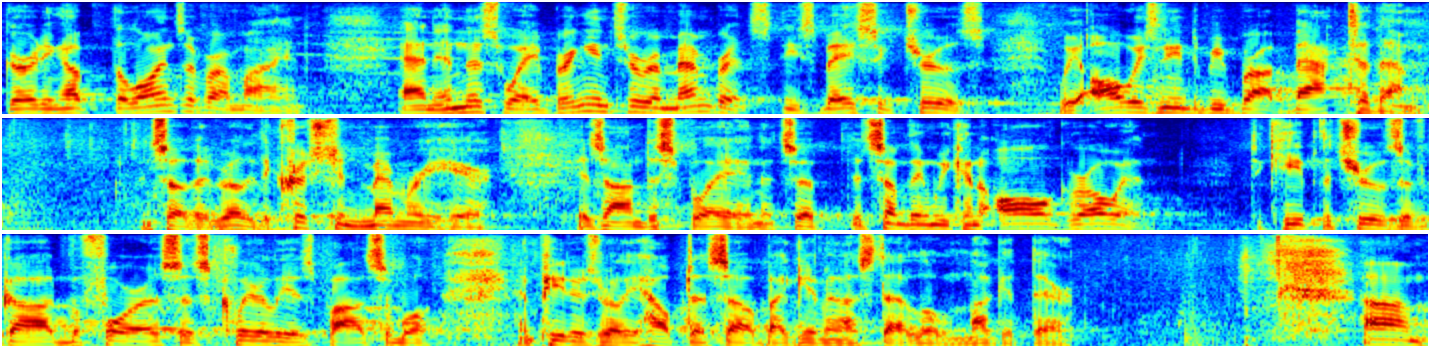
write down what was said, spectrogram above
girding up the loins of our mind. And in this way, bringing to remembrance these basic truths. We always need to be brought back to them. And so, that really, the Christian memory here is on display, and it's, a, it's something we can all grow in to keep the truths of God before us as clearly as possible. And Peter's really helped us out by giving us that little nugget there. Um,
